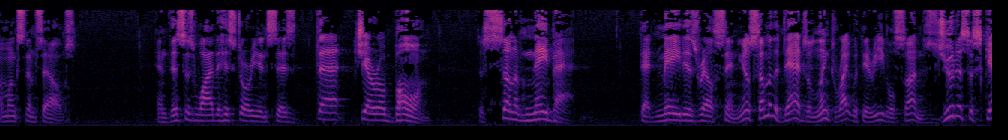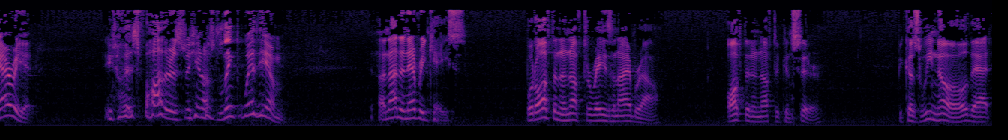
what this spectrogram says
amongst themselves. And this is why the historian says that Jeroboam, the son of Nebat, that made Israel sin. You know, some of the dads are linked right with their evil sons. Judas Iscariot, you know, his father is, you know, is linked with him. Uh, not in every case, but often enough to raise an eyebrow often enough to consider because we know that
